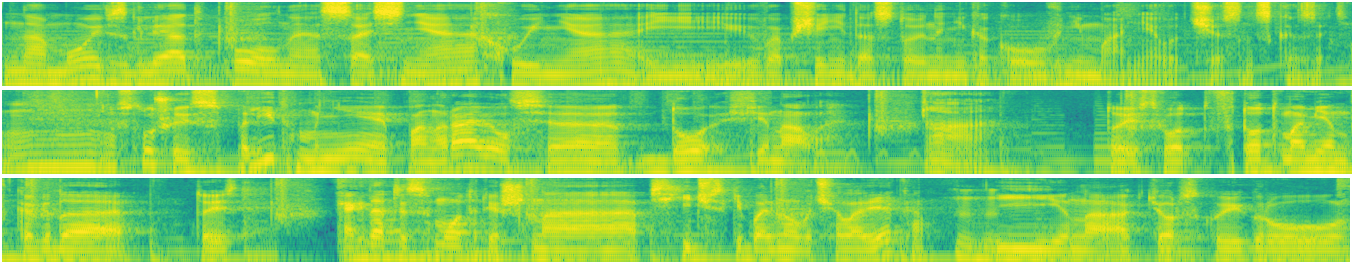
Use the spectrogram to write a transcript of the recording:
на мой взгляд, полная сосня, хуйня и вообще недостойна никакого внимания, вот честно сказать. Слушай, «Сплит» мне понравился до финала. А, То есть вот в тот момент, когда... То есть когда ты смотришь на психически больного человека Мгм. и на актерскую игру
